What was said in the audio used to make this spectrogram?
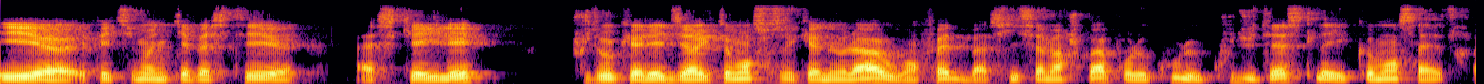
et effectivement une capacité à scaler plutôt qu'aller directement sur ces canaux-là où en fait, bah, si ça marche pas, pour le coup, le coût du test, là, il commence à être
